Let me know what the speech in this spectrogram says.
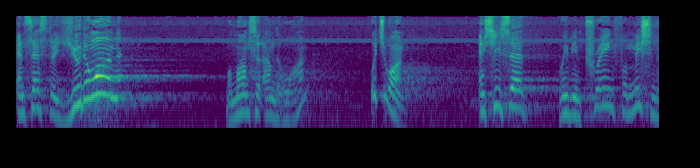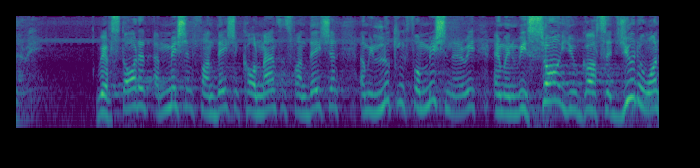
and says to her, You the one? My mom said, I'm the one? Which one? And she said, We've been praying for missionary. We have started a mission foundation called Manson's Foundation, and we're looking for missionary. And when we saw you, God said, You're the one,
